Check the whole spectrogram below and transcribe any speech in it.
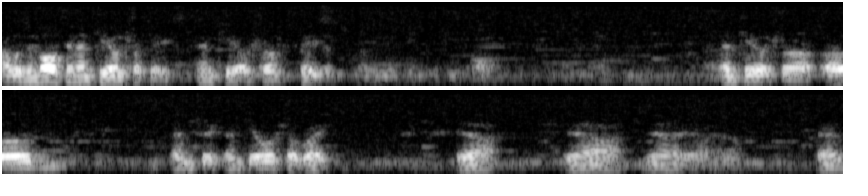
I was involved in MK Ultra case. MK Ultra case. MK Ultra, um, MK, MK Ultra, right. Yeah, yeah, yeah, yeah, yeah. And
